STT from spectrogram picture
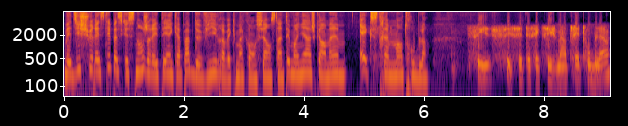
mais dit je suis resté parce que sinon j'aurais été incapable de vivre avec ma conscience. C'est un témoignage quand même extrêmement troublant. C'est, c'est, c'est effectivement très troublant.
